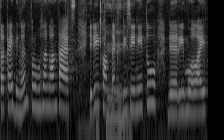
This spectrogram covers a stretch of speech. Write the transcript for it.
terkait dengan perumusan konteks. Jadi Oke. konteks di sini tuh dari mulai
